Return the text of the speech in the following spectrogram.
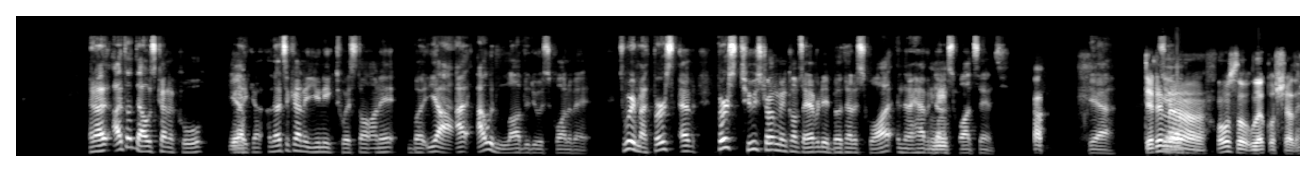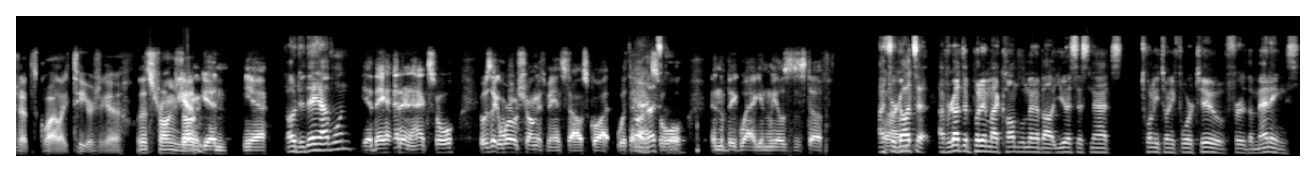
And I, I thought that was kind of cool. Yeah. Like uh, that's a kind of unique twist on it. But yeah, I, I would love to do a squat event. It's weird. My first ev- first two strongman comps I ever did both had a squat, and then I haven't done a squat since. Huh. Yeah. Didn't Yeah. uh what was the local show that had squat like two years ago? Was that strong Strong again? again. Yeah. Oh, did they have one? Yeah. They had an axle. It was like a world's strongest man style squat with an Oh, axle cool. and the big wagon wheels and stuff. I Um, forgot to I forgot to put in my compliment about USS Nats 2024 too for the Mennings.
